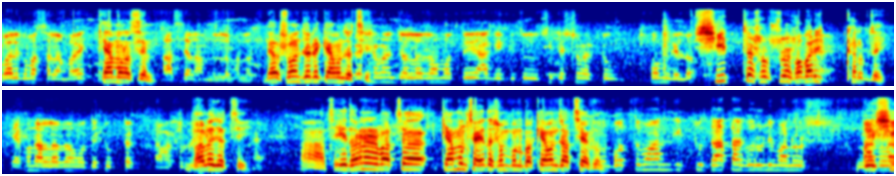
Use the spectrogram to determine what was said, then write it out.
ওয়ালাইকুম আসসালাম ভাই। কেমন আছেন? আছি আলহামদুলিল্লাহ ভালো আছি। ব্যবসা বাণিজ্যটা কেমন যাচ্ছে? ব্যবসা বাণিজ্য আল্লাহর রহমতে আগে কিছু শীতের সময় একটু কম গেল। শীতটা সবসময় সবারই খারাপ যায়। এখন আল্লাহর রহমতে টুকটাক আবার ভালো যাচ্ছে। হ্যাঁ। আচ্ছা এই ধরনের বাচ্চা কেমন চাহিদা সম্পন্ন বা কেমন যাচ্ছে এখন? বর্তমান একটু দাতা গরুলি মানুষ বেশি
